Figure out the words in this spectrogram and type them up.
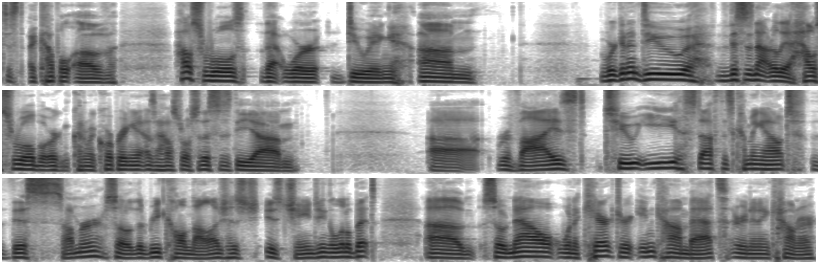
just a couple of house rules that we're doing. Um, we're gonna do. This is not really a house rule, but we're kind of incorporating it as a house rule. So this is the um, uh, revised 2e stuff that's coming out this summer. So the recall knowledge has, is changing a little bit. Um, so now, when a character in combat or in an encounter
